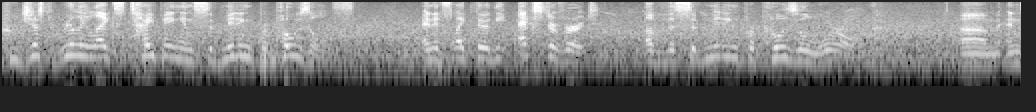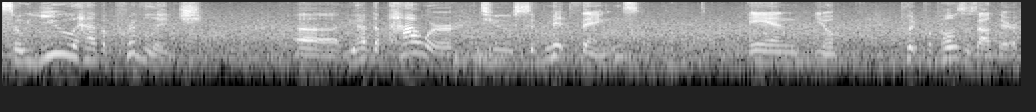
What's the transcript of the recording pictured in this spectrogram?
who just really likes typing and submitting proposals, and it's like they're the extrovert of the submitting proposal world. Um, and so you have a privilege. Uh, you have the power to submit things and you know put proposals out there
